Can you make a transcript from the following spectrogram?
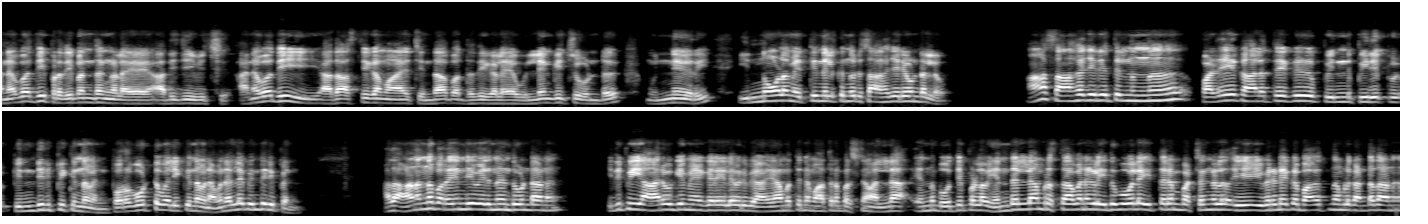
അനവധി പ്രതിബന്ധങ്ങളെ അതിജീവിച്ച് അനവധി യാഥാസ്ഥികമായ ചിന്താ പദ്ധതികളെ ഉല്ലംഘിച്ചുകൊണ്ട് മുന്നേറി ഇന്നോളം എത്തി നിൽക്കുന്ന ഒരു സാഹചര്യം ഉണ്ടല്ലോ. ആ സാഹചര്യത്തിൽ നിന്ന് പഴയ കാലത്തേക്ക് പിന്തിരിപ്പിക്കുന്നവൻ പുറകോട്ട് വലിക്കുന്നവൻ അവനല്ലേ പിന്തിരിപ്പൻ? അതാണെന്ന് പറയേണ്ടി വരുന്നത് എന്തുകൊണ്ടാണ്? ഇതിപ്പോ ഈ ആരോഗ്യ മേഖലയിലെ ഒരു വ്യായാമത്തിന്റെ മാത്രം പ്രശ്നമല്ല എന്ന് ബോധ്യപ്പെടുള്ള എന്തെല്ലാം പ്രസ്താവനകൾ ഇതുപോലെ ഇത്തരം പക്ഷങ്ങൾ ഇവരുടെയൊക്കെ ഭാഗത്ത് നമ്മൾ കണ്ടതാണ്?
